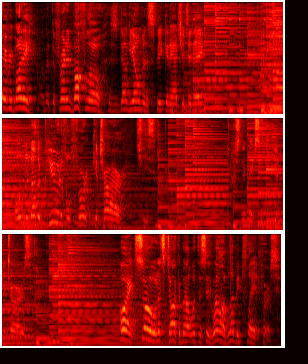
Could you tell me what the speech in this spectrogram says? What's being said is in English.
Hey everybody, I'm at the Fretted Buffalo. This is Doug Yeomans speaking at you today. Holding another beautiful Furch guitar. Jeez. Gosh, they make some good guitars. All right, so let's talk about what this is. Well, let me play it first.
